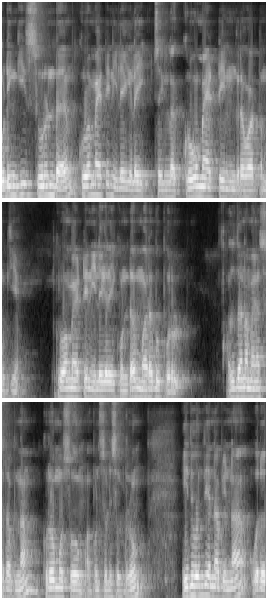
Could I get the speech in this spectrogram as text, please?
ஒடுங்கி சுருண்ட குரோமேட்டின் இலைகளை சரிங்களா? குரோமேட்டின்ங்கிற வார்த்தை முக்கியம். குரோமேட்டின் இலைகளை கொண்ட மரபு பொருள். அதுதான் நம்ம என்ன சொல்கிறோம் அப்படின்னா குரோமோசோம் அப்படின்னு சொல்லி சொல்கிறோம் இது வந்து என்ன அப்படின்னா ஒரு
